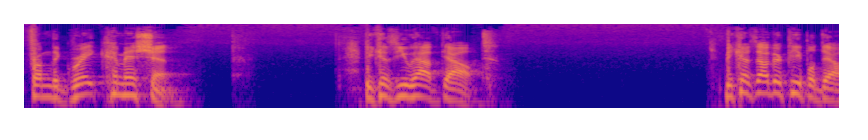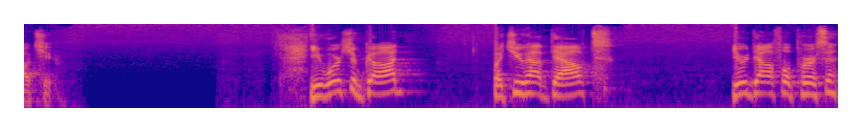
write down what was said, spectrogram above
from the Great Commission? Because you have doubt. Because other people doubt you. You worship God, but you have doubt. You're a doubtful person,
